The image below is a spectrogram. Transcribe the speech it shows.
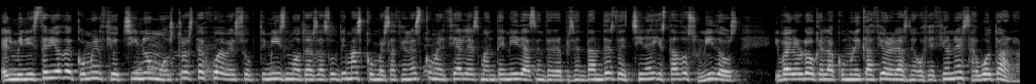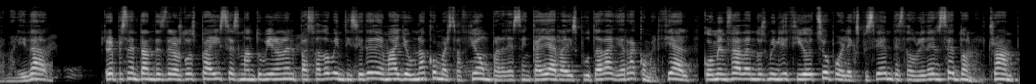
El Ministerio de Comercio chino mostró este jueves su optimismo tras las últimas conversaciones comerciales mantenidas entre representantes de China y Estados Unidos y valoró que la comunicación en las negociaciones ha vuelto a la normalidad. Representantes de los dos países mantuvieron el pasado 27 de mayo una conversación para desencallar la disputada guerra comercial, comenzada en 2018 por el expresidente estadounidense Donald Trump.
